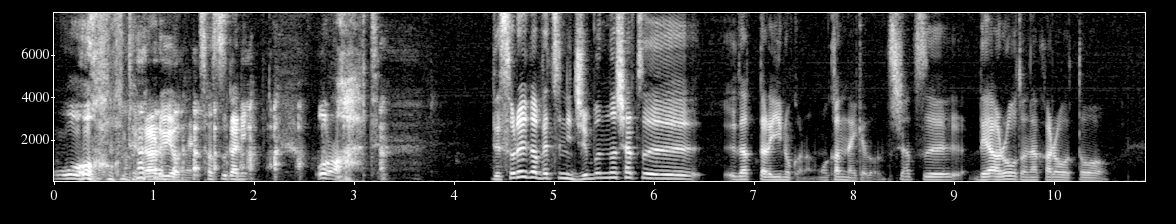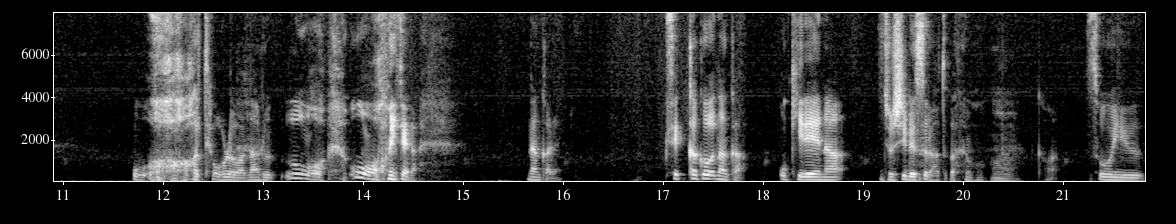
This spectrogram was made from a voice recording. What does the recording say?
おおってなるよね。さすがに。おおって。でそれが別に自分のシャツだったらいいのかな？わかんないけど。シャツであろうとなかろうとおおって俺はなる。うおおおみたいな。なんかねせっかくなんかお綺麗な女子レスラーとかでもうん。そういう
